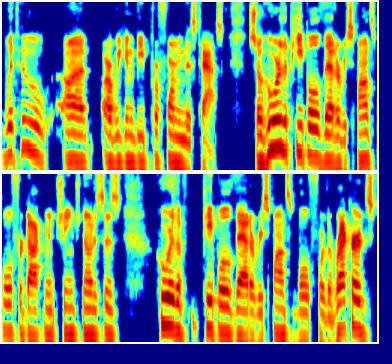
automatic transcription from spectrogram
with who uh, are we going to be performing this task? So who are the people that are responsible for document change notices? Who are the people that are responsible for the records?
